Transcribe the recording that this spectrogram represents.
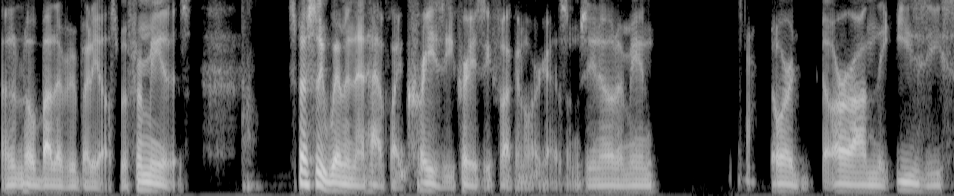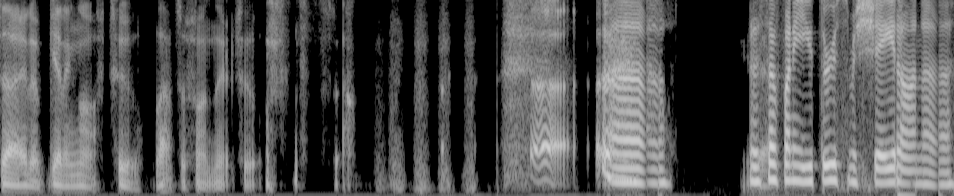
I don't know about everybody else, but for me it is. Especially women that have like crazy, crazy fucking orgasms. You know what I mean? Yeah. Or are on the easy side of getting off too. Lots of fun there too. so. Uh, it was Yeah. so funny. You threw some shade on uh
